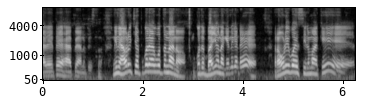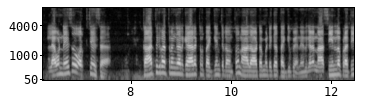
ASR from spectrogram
అదైతే హ్యాపీ అనిపిస్తుంది. నేను ఎవరికి చెప్పుకోలేకపోతున్నాను. కొద్దిగా భయం నాకు. ఎందుకంటే రౌడీ బాయ్ సినిమాకి లెవెన్ డేస్ వర్క్ చేశా. కార్తిక్ రత్నం గారి క్యారెక్టర్ తగ్గించడంతో నాది ఆటోమేటిక్గా తగ్గిపోయింది. ఎందుకంటే నా సీన్లో ప్రతి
